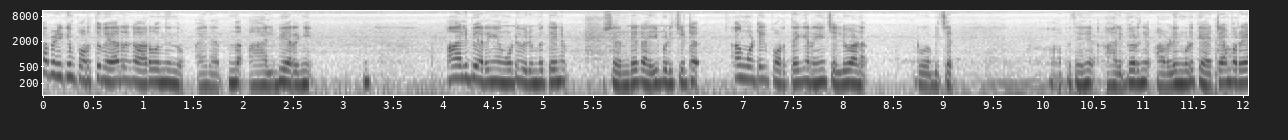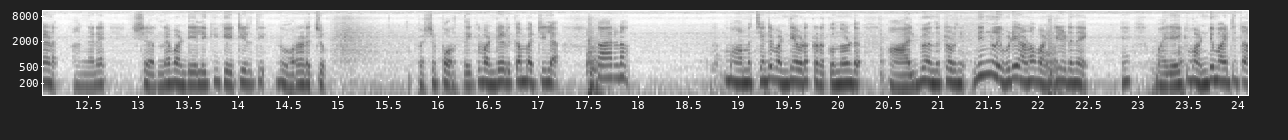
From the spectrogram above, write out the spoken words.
അപ്പോഴേക്കും പുറത്ത് വേറൊരു കാറ് വന്നിരുന്നു അതിനകത്തുനിന്ന് അതിനകത്ത് നിന്ന് ആൽബി ഇറങ്ങി. ആൽബി ഇറങ്ങി അങ്ങോട്ട് വരുമ്പോഴത്തേനും ഷെറിന്റെ കൈ പിടിച്ചിട്ട് അങ്ങോട്ടേക്ക് പുറത്തേക്ക് ഇറങ്ങി ചെല്ലുവാണ് റോബിച്ചൻ. അപ്പത്തേന് ആൽബി പറഞ്ഞു അവളെയും കൂടെ കയറ്റാൻ പറയാണ്. അങ്ങനെ ഷെറിനെ വണ്ടിയിലേക്ക് കയറ്റിയിരുത്തി ഡോറടച്ചു പക്ഷെ പുറത്തേക്ക് വണ്ടി എടുക്കാൻ പറ്റില്ല. കാരണം മാമച്ചന്റെ വണ്ടി അവിടെ കിടക്കുന്നതുകൊണ്ട് ആൽബി വന്നിട്ട് പറഞ്ഞു നിങ്ങൾ ഇവിടെയാണോ വണ്ടി ഇടുന്നേ? മര്യാദയ്ക്ക് വണ്ടി മാറ്റിത്താ.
